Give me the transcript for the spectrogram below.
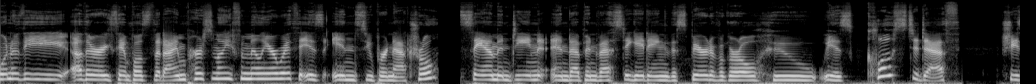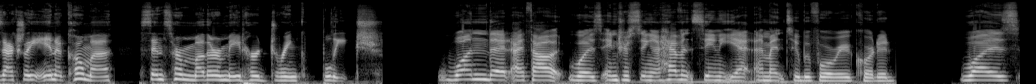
One of the other examples that I'm personally familiar with is in Supernatural. Sam and Dean end up investigating the spirit of a girl who is close to death. She's actually in a coma since her mother made her drink bleach. One that I thought was interesting, I haven't seen it yet, I meant to before we recorded, was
